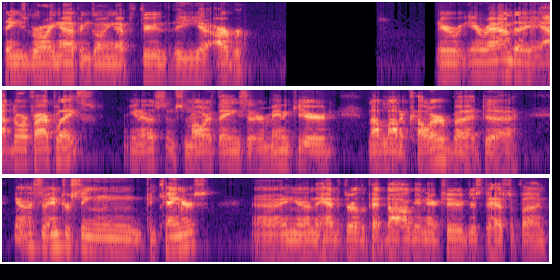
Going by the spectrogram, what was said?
things growing up and going up through the uh, arbor. They're around a outdoor fireplace, you know, some smaller things that are manicured, not a lot of color, but uh, you know, some interesting containers. Uh, and you know, and they had to throw the pet dog in there too, just to have some fun.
